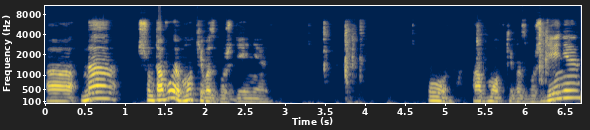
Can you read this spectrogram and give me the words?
а, на шунтовой обмотке возбуждения. У обмотки возбуждения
